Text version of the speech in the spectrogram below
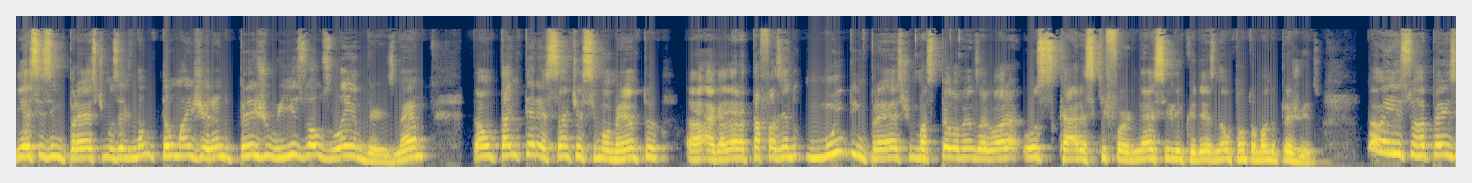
e esses empréstimos eles não estão mais gerando prejuízo aos lenders, né? Então tá interessante esse momento. A, a galera tá fazendo muito empréstimo, mas pelo menos agora os caras que fornecem liquidez não estão tomando prejuízo. Então é isso, rapaz.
